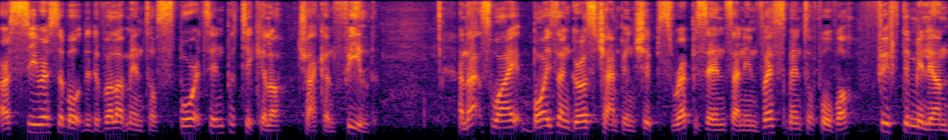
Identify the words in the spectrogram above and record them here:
are serious about the development of sports, in particular track and field. And that's why Boys and Girls Championships represents an investment of over $50 million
